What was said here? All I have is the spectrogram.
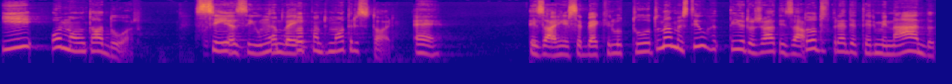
e o montador. Sim, Porque, assim, o montador também. conta uma outra história. É. Vai receber aquilo tudo. Não, mas tem um roteiro já todo pré-determinado.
